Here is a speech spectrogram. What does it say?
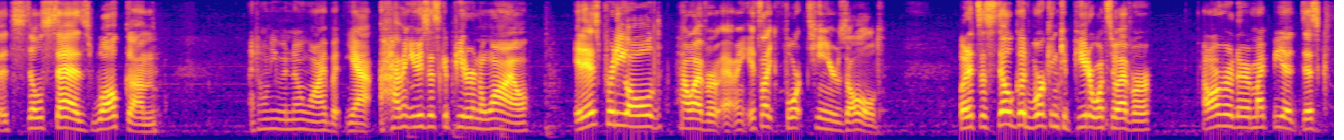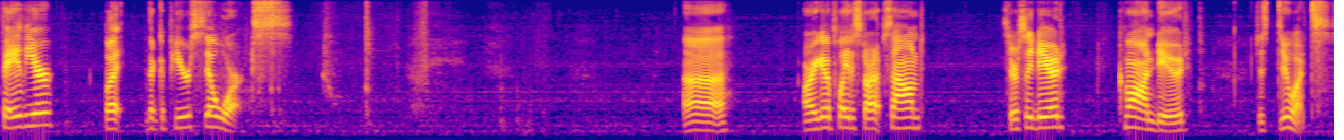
It still says, welcome. I don't even know why, but yeah, I haven't used this computer in a while. It is pretty old, however, I mean, it's like 14 years old. But it's a still good working computer whatsoever. However, there might be a disk failure, but the computer still works. Uh, are you gonna play the startup sound? Seriously, dude? Come on, dude. Just do it.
